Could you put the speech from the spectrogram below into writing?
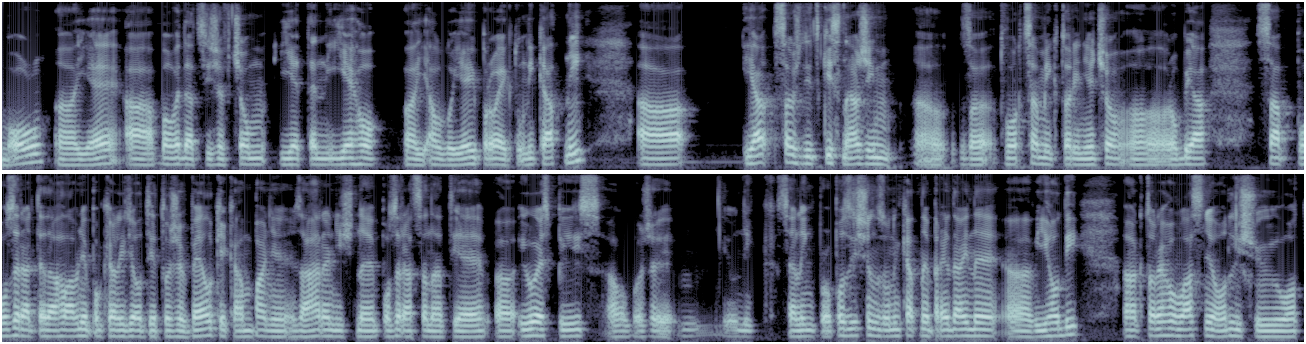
bol, e, je a povedať si, že v čom je ten jeho e, alebo jej projekt unikátny. Ja sa vždycky snažím s tvorcami, ktorí niečo robia, sa pozerať teda hlavne pokiaľ ide o tieto že veľké kampane zahraničné, pozerať sa na tie uh, USPs alebo že mm, Unique Selling Propositions, unikátne predajné uh, výhody, uh, ktoré ho vlastne odlišujú od,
